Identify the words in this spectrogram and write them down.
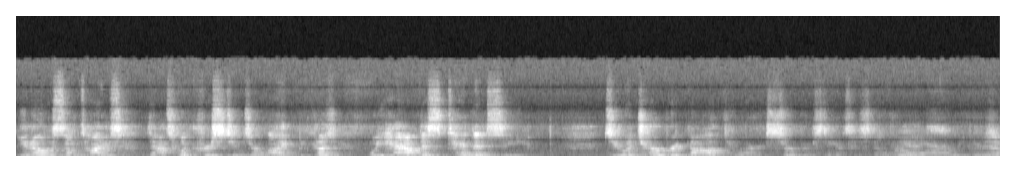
you know, sometimes that's what Christians are like because we have this tendency to interpret God through our circumstances, don't we? Yeah, we do.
